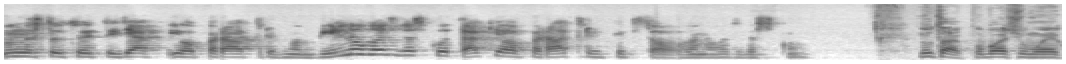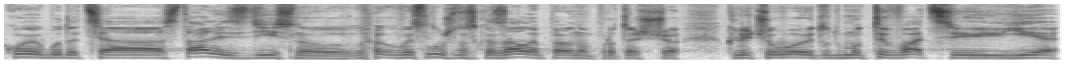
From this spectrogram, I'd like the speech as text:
вони стосуються як і операторів мобільного зв'язку, так і операторів фіксованого зв'язку. Ну так, побачимо, якою буде ця сталість. Дійсно, ви слушно сказали, певно, про те, що ключовою тут мотивацією є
